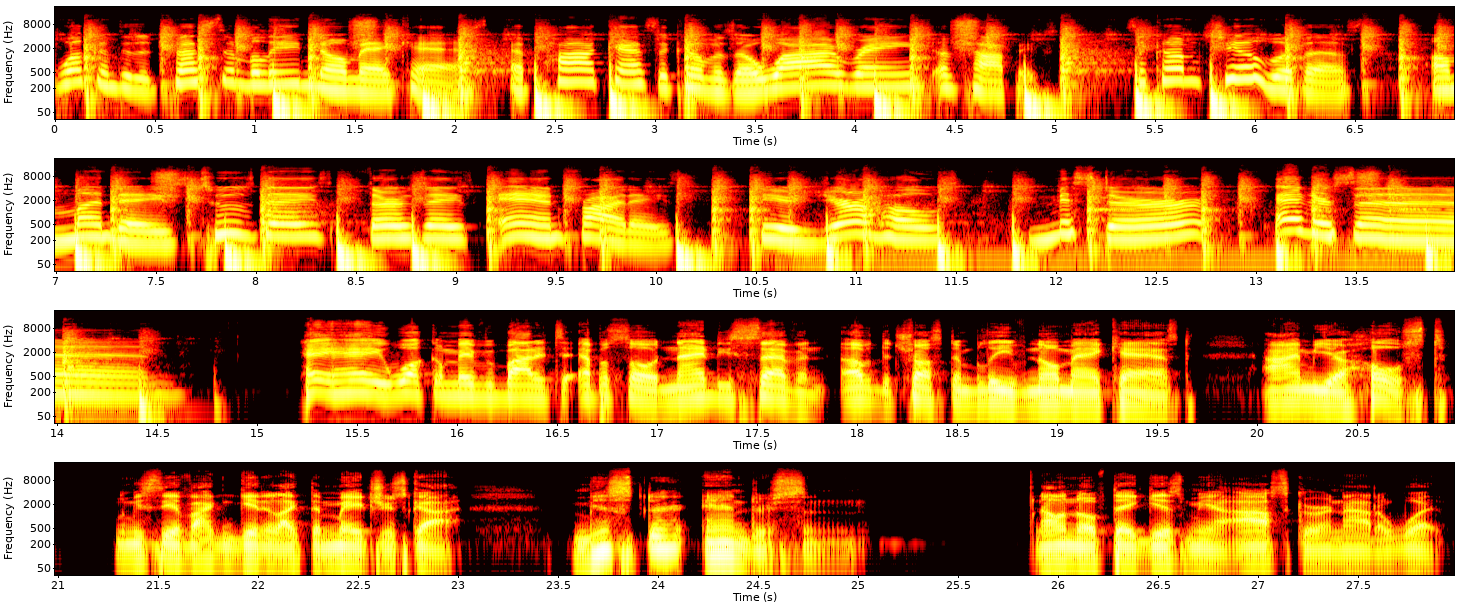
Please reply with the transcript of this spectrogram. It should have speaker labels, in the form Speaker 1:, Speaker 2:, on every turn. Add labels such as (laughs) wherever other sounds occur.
Speaker 1: Welcome to the Trust and Believe Nomad Cast, a podcast that covers a wide range of topics. So come chill with us on Mondays, Tuesdays, Thursdays, and Fridays. Here's your host, Mr. Anderson.
Speaker 2: Hey, hey, welcome everybody to episode 97 of the Trust and Believe Nomad Cast. I'm your host. Let me see if I can get it like the Matrix guy, Mr. Anderson. I don't know if that gives me an Oscar or not or what.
